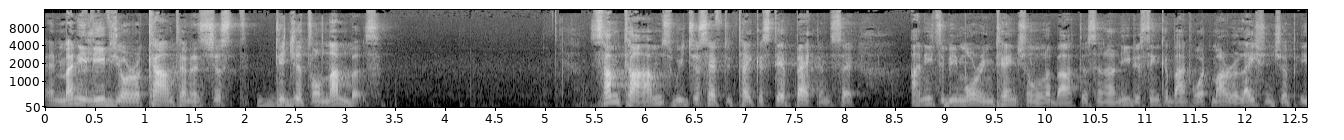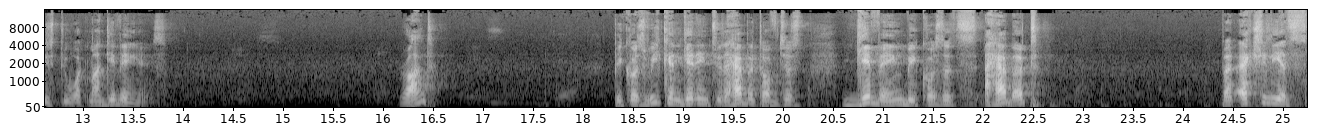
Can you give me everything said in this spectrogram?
and money leaves your account and it's just digital numbers. Sometimes we just have to take a step back and say, I need to be more intentional about this and I need to think about what my relationship is to what my giving is. Right? Because we can get into the habit of just giving because it's a habit, but actually it's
